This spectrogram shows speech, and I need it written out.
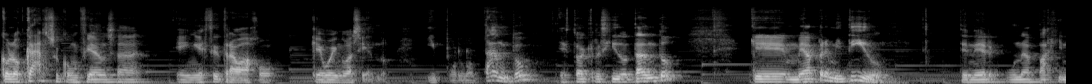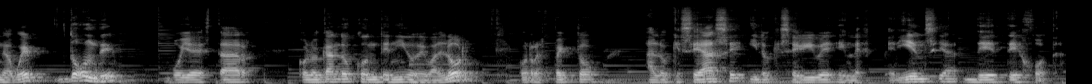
colocar su confianza en este trabajo que vengo haciendo. Y por lo tanto, esto ha crecido tanto que me ha permitido tener una página web donde voy a estar colocando contenido de valor con respecto a lo que se hace y lo que se vive en la experiencia de TJ.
